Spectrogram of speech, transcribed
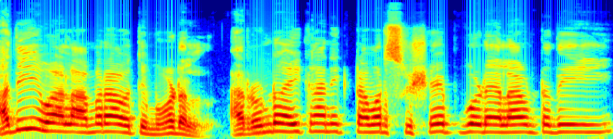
అది వాళ్ళ అమరావతి మోడల్. ఆ రెండు ఐకానిక్ టవర్స్ షేప్ కూడా ఎలా ఉంటుంది?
